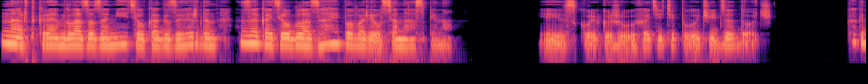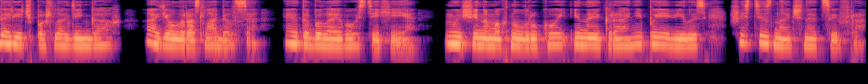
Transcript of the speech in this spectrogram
Нарт краем глаза заметил, как Зерден закатил глаза и повалился на спину. «И сколько же вы хотите получить за дочь?» Когда речь пошла о деньгах, Айол расслабился. Это была его стихия. Мужчина махнул рукой, и на экране появилась шестизначная цифра.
